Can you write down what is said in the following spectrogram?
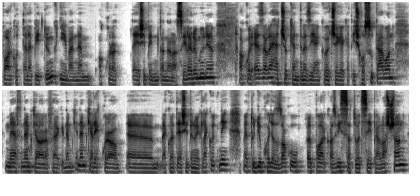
parkot telepítünk, nyilván nem akkora teljesítményt, mint annál a szélerőműnél, akkor ezzel lehet csökkenteni az ilyen költségeket is hosszú távon, mert nem kell arra fel, nem, nem kell ekkora, ekkora teljesítményt lekötni, mert tudjuk, hogy az az akkupark az visszatölt szépen lassan,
